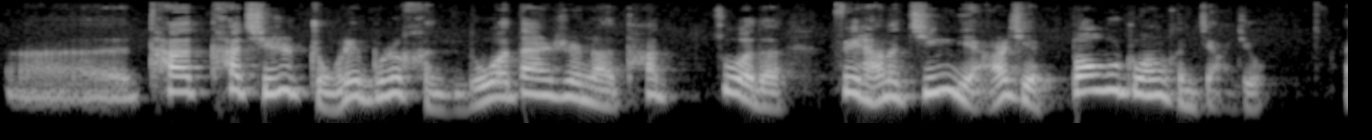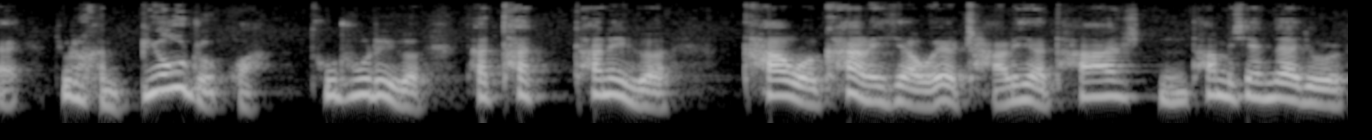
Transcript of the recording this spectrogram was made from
呃，它它其实种类不是很多，但是呢，它做的非常的经典，而且包装很讲究，哎，就是很标准化，突出这个，它它它那个，它我看了一下，我也查了一下，它他们现在就是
